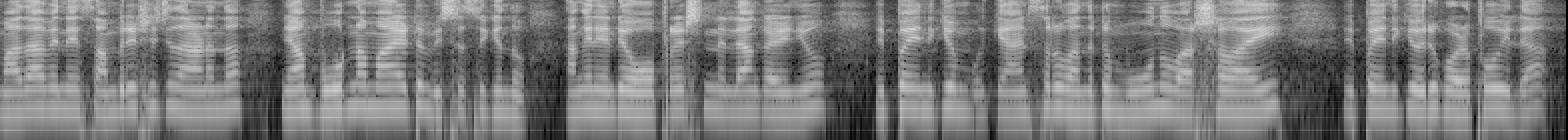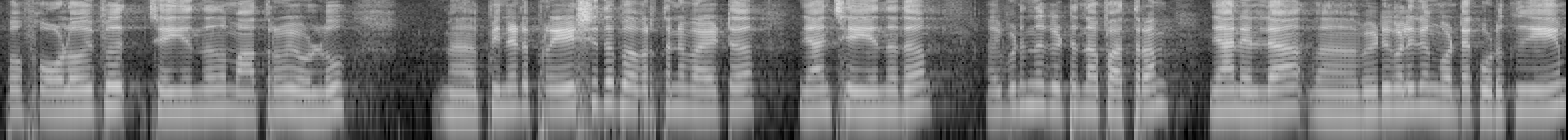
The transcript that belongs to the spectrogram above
മാതാവിനെ സംരക്ഷിച്ചതാണെന്ന് ഞാൻ പൂർണമായിട്ടും വിശ്വസിക്കുന്നു. അങ്ങനെ എന്റെ ഓപ്പറേഷൻ എല്ലാം കഴിഞ്ഞു. ഇപ്പോൾ എനിക്ക് ക്യാൻസർ വന്നിട്ട് മൂന്ന് വർഷമായി. ഇപ്പോൾ എനിക്ക് ഒരു കുഴപ്പവുമില്ല. ഇപ്പോൾ ഫോളോ അപ്പ് ചെയ്യുന്നത് മാത്രമേ ഉള്ളൂ. പിന്നീട് പ്രേക്ഷിത പ്രവർത്തനമായിട്ട് ഞാൻ ചെയ്യുന്നത് ഇവിടുന്ന് കിട്ടുന്ന പത്രം ഞാൻ എല്ലാ വീടുകളിലും കൊണ്ടേ കൊടുക്കുകയും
